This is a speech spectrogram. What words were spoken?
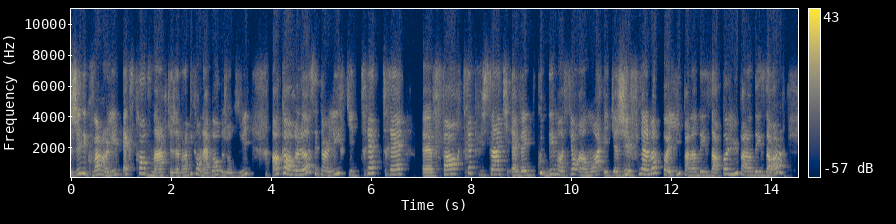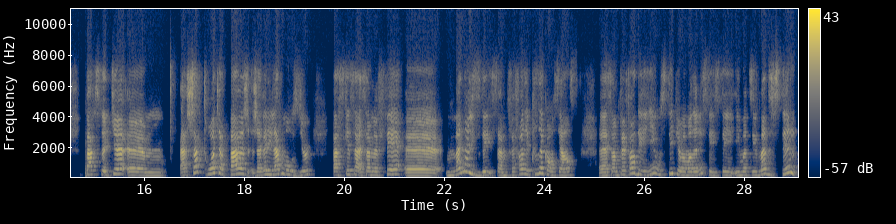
j'ai découvert un livre extraordinaire que j'avais envie qu'on aborde aujourd'hui. Encore là, c'est un livre qui est très, très euh, fort, très puissant, qui avait beaucoup d'émotions en moi et que j'ai finalement pas lu pendant des heures, parce que euh, à chaque trois, quatre pages, j'avais les larmes aux yeux parce que ça, me fait euh, m'analyser, ça me fait faire des prises de conscience. Ça me fait faire des liens aussi, puis à un moment donné, c'est émotivement difficile,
